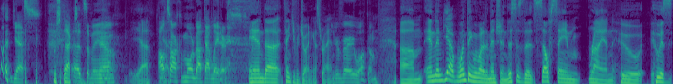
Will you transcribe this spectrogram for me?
yes. Respect. That's amazing. Now, yeah, I'll yeah. talk more about that later. And uh, thank you for joining us, Ryan. You're very welcome. Um, and then yeah, one thing we wanted to mention: this is the self same Ryan who who is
